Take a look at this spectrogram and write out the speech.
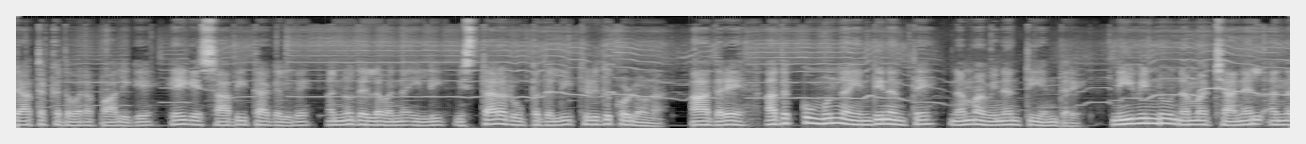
ಜಾತಕದವರ ಪಾಲಿಗೆ ಹೇಗೆ ಸಾಬೀತಾಗಲಿವೆ ಅನ್ನೋದೆಲ್ಲವನ್ನ ಇಲ್ಲಿ ವಿಸ್ತಾರ ರೂಪದಲ್ಲಿ ತಿಳಿದುಕೊಳ್ಳೋಣ. ಆದರೆ ಅದಕ್ಕೂ ಮುನ್ನ ಎಂದಿನಂತೆ ನಮ್ಮ ವಿನಂತಿ ಎಂದರೆ, ನೀವಿನ್ನೂ ನಮ್ಮ ಚಾನೆಲ್ ಅನ್ನ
